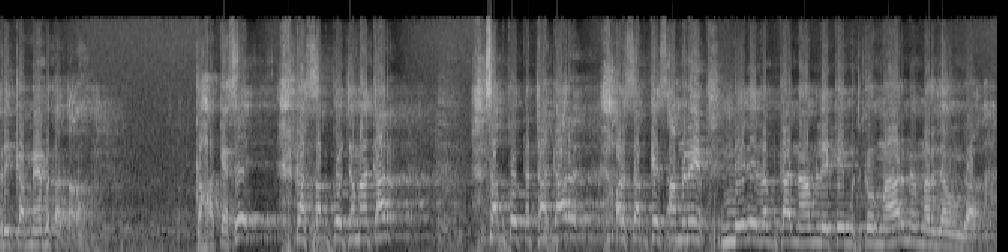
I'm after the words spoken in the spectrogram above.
طریقہ میں بتاتا ہوں۔ کہا کیسے؟ کہا، سب کو جمع کر، سب کو کٹھا کر۔ اور سب کے سامنے میرے رب کا نام لے کے مجھ کو مار میں مر جاؤں گا۔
